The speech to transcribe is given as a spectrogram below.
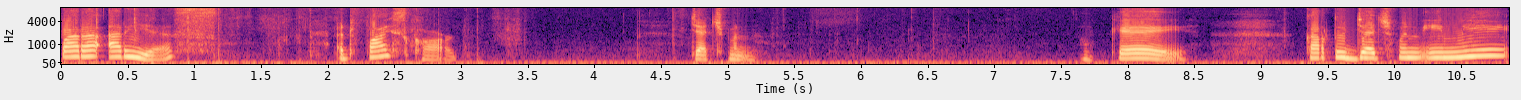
para Aries. Advice card. Judgment. Oke. Okay kartu judgment ini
